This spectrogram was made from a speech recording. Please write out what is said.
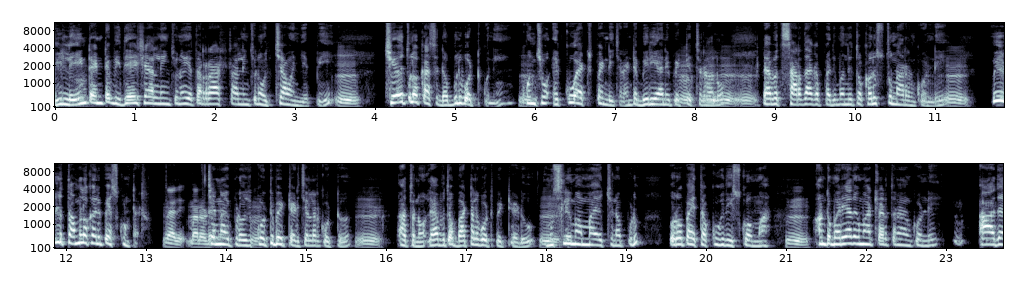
వీళ్ళు ఏంటంటే విదేశాల నుంచినో ఇతర రాష్ట్రాల నుంచినో వచ్చామని చెప్పి చేతిలో కాస్త డబ్బులు పట్టుకుని కొంచెం ఎక్కువ ఎక్స్పెండిచర్ అంటే బిర్యానీ పెట్టించడాలు లేకపోతే సరదాగా పది మందితో కలుస్తున్నారు అనుకోండి వీళ్ళు తమలో కలిపేసుకుంటారు. చిన్న ఇప్పుడు కొట్టు పెట్టాడు చిల్లర కొట్టు. అతను లేకపోతే బట్టలు కొట్టు పెట్టాడు. ముస్లిం అమ్మాయి వచ్చినప్పుడు రూపాయి తక్కువకి తీసుకోమ్మా. అంటూ మర్యాదగా మాట్లాడుతున్నాను అనుకోండి అదే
